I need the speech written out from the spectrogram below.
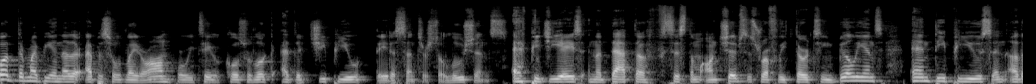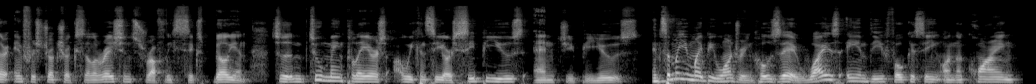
but there might be another episode later on where we take a closer look at the GPU data center solutions. FPGAs and adaptive system on chips is roughly 13 billions, and DPUs and other infrastructure accelerations roughly 6 billion. So the two main players we can see are CPUs and GPUs. And some of you might be wondering, Jose, why is AMD focusing on acquiring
